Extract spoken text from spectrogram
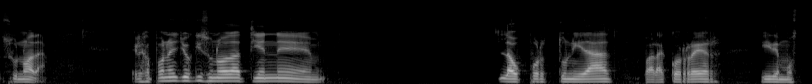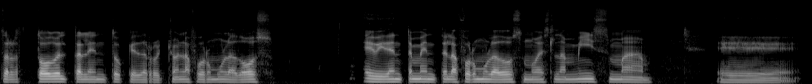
Tsunoda. El japonés Yuki Tsunoda tiene la oportunidad para correr y demostrar todo el talento que derrochó en la Fórmula 2. Evidentemente la Fórmula 2 no es la misma, eh,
